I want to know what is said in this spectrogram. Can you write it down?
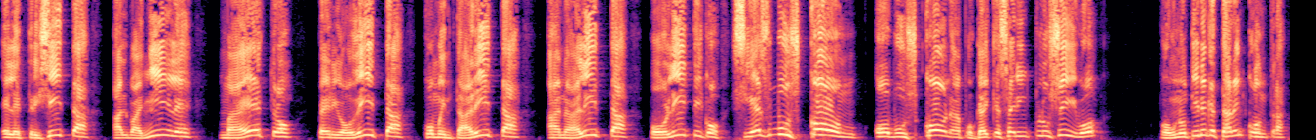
electricistas, albañiles, maestros, periodistas, comentaristas, analistas, políticos. Si es buscón o buscona, porque hay que ser inclusivo, pues uno tiene que estar en contra.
